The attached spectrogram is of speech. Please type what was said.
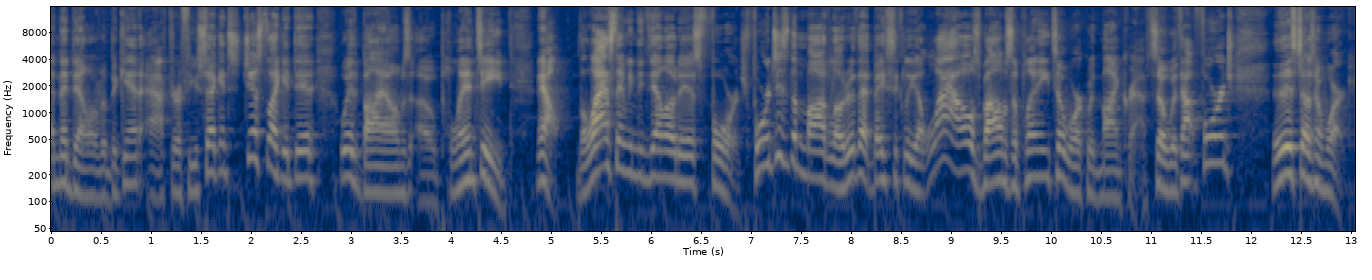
and then download will begin after a few seconds, just like it did with Biomes Oh Plenty. Now, the last thing we need to download is Forge. Forge is the mod loader that basically allows Biomes Oh Plenty to work with Minecraft. So without Forge, this doesn't work.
